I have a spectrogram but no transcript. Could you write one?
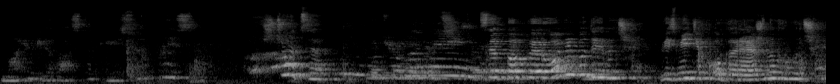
маю для вас такий сюрприз. Що це? Це паперові будиночки. Візьміть їх обережно в ручки.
